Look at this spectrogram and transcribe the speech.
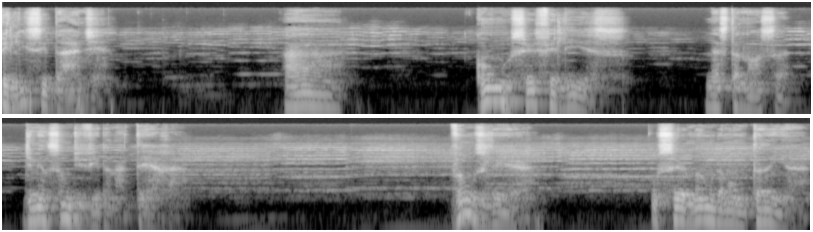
felicidade. Ah, como ser feliz nesta nossa dimensão de vida na Terra. Vamos ler o Sermão da Montanha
